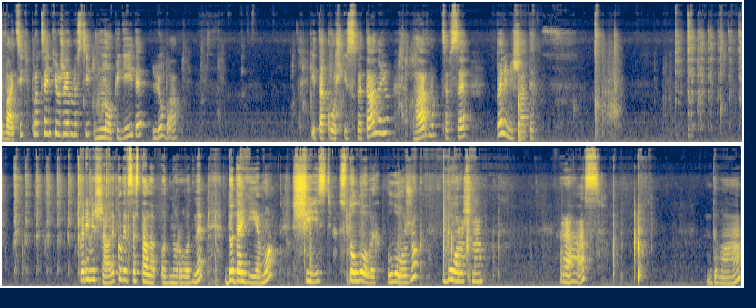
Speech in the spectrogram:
20% жирності, но підійде люба. І також із сметаною гарно це все перемішати. Перемішали, коли все стало однородне, додаємо 6 столових ложок борошна. Раз, два,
